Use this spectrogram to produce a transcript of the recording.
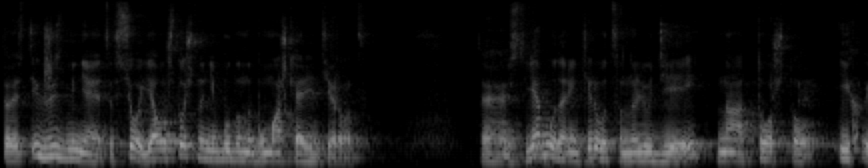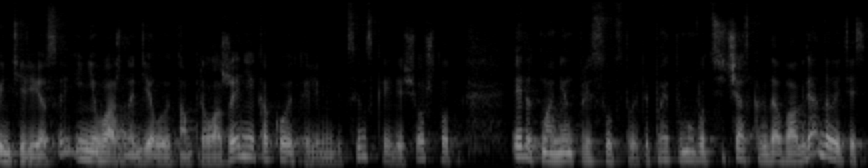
То есть их жизнь меняется. Все, я уж точно не буду на бумажке ориентироваться. То есть я буду ориентироваться на людей, на то, что их интересы, и неважно, делаю там приложение какое-то, или медицинское, или еще что-то, этот момент присутствует. И поэтому вот сейчас, когда вы оглядываетесь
